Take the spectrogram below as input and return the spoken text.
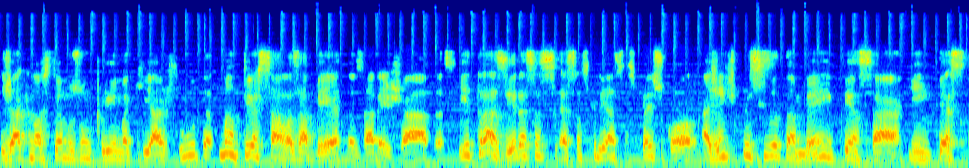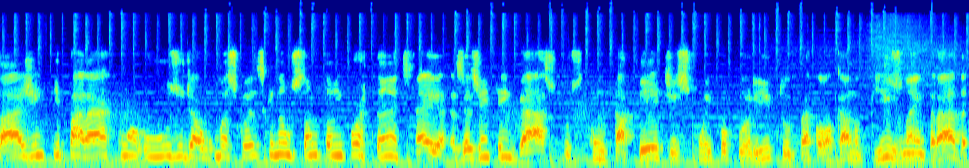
já que nós temos um clima que ajuda, manter salas abertas, arejadas e trazer essas, essas crianças para a escola. A gente precisa precisa também pensar em testagem e parar com o uso de algumas coisas que não são tão importantes. Né? Às vezes a gente tem gastos com tapetes com hipoclorito para colocar no piso, na entrada.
